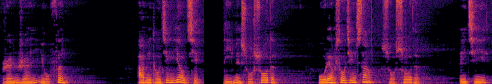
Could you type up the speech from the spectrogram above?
人人有份。《阿弥陀经要解》里面所说的，《无量寿经》上所说的，以及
